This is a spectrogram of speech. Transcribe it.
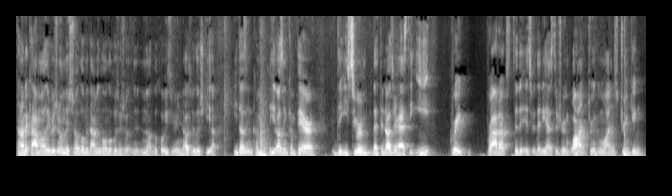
Tanakama, the original Mishnah, he doesn't com- he doesn't compare the isurim that the Nazir has to eat grape products to the Isra that he has to drink wine. Drinking wine is drinking,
